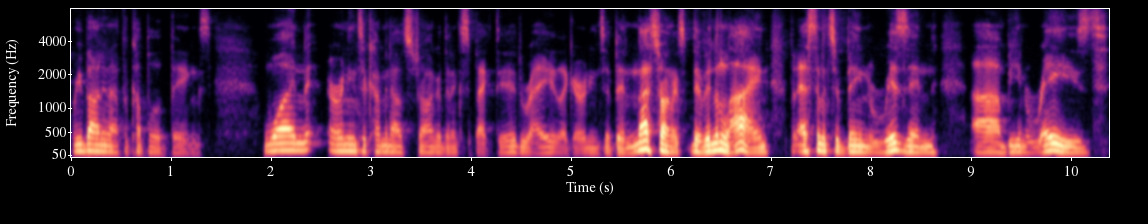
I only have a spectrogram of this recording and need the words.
rebounding off a couple of things. One, earnings are coming out stronger than expected, right? Like earnings have been not strong, they've been in line, but estimates are being risen, uh, being raised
